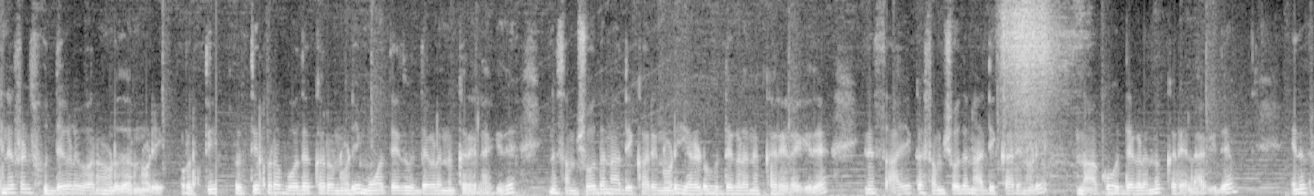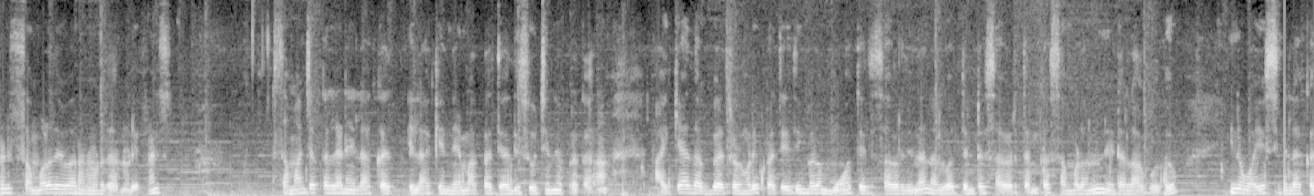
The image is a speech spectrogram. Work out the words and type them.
ಇನ್ನು ಫ್ರೆಂಡ್ಸ್, ಹುದ್ದೆಗಳ ವಿವರ ನೋಡಿದಾರೆ ನೋಡಿ, ವೃತ್ತಿ ವೃತ್ತಿಪರ ಬೋಧಕರು ನೋಡಿ ಮೂವತ್ತೈದು ಹುದ್ದೆಗಳನ್ನು ಕರೆಯಲಾಗಿದೆ. ಇನ್ನು ಸಂಶೋಧನಾಧಿಕಾರಿ ನೋಡಿ ಎರಡು ಹುದ್ದೆಗಳನ್ನು ಕರೆಯಲಾಗಿದೆ. ಇನ್ನು ಸಹಾಯಕ ಸಂಶೋಧನಾ ಅಧಿಕಾರಿ ನೋಡಿ ನಾಲ್ಕು ಹುದ್ದೆಗಳನ್ನು ಕರೆಯಲಾಗಿದೆ. ಇನ್ನು ಫ್ರೆಂಡ್ಸ್ ಸಂಬಳದ ವಿವರ ನೋಡಿದಾರೆ ನೋಡಿ ಫ್ರೆಂಡ್ಸ್ ಸಮಾಜ ಕಲ್ಯಾಣ ಇಲಾಖೆ ಇಲಾಖೆ ನೇಮಕಾತಿ ಅಧಿಸೂಚನೆ ಪ್ರಕಾರ ಆಯ್ಕೆಯಾದ ಅಭ್ಯರ್ಥಿಗಳು ನೋಡಿ ಪ್ರತಿ ತಿಂಗಳು ಮೂವತ್ತೈದು ಸಾವಿರದಿಂದ ನಲವತ್ತೆಂಟು ಸಾವಿರ ತನಕ ಸಂಬಳವನ್ನು ನೀಡಲಾಗುವುದು. ಇನ್ನು ವಯಸ್ಸಿನ ಇಲಾಖೆ,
